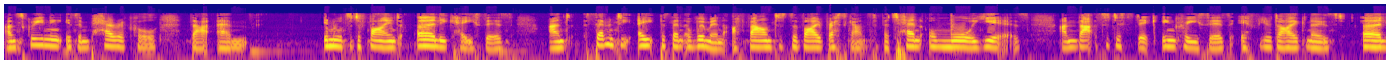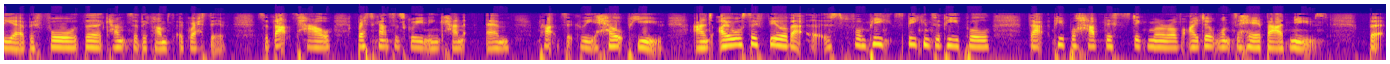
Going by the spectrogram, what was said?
and screening is empirical that um, in order to find early cases and 78% of women are found to survive breast cancer for 10 or more years. And that statistic increases if you're diagnosed earlier before the cancer becomes aggressive. So that's how breast cancer screening can um, practically help you. And I also feel that uh, from pe- speaking to people that people have this stigma of I don't want to hear bad news. But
